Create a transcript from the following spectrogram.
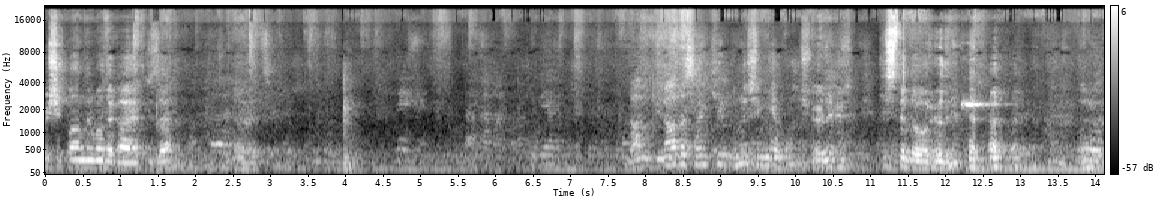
Işıklandırma da gayet güzel. Evet. Yani binada sanki bunun için mi yapılmış? Öyle bir his de doğuruyor mi? evet.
